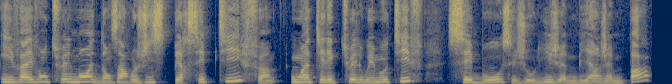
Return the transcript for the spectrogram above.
il va éventuellement être dans un registre perceptif ou intellectuel ou émotif. C'est beau, c'est joli, j'aime bien, j'aime pas.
